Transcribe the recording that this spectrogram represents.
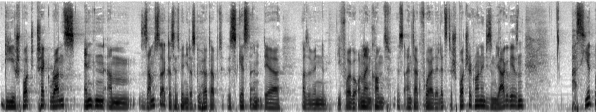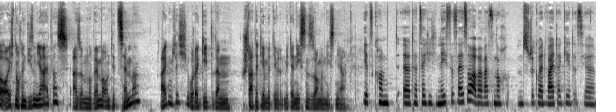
Die Sportcheck-Runs enden am Samstag. Das heißt, wenn ihr das gehört habt, ist gestern der, also wenn die Folge online kommt, ist ein Tag vorher der letzte Sportcheck-Run in diesem Jahr gewesen. Passiert bei euch noch in diesem Jahr etwas? Also im November und Dezember eigentlich? Oder geht dann, startet ihr mit, dem, mit der nächsten Saison im nächsten Jahr? Jetzt kommt äh, tatsächlich die nächste Saison, aber was noch ein Stück weit weitergeht, ist ja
